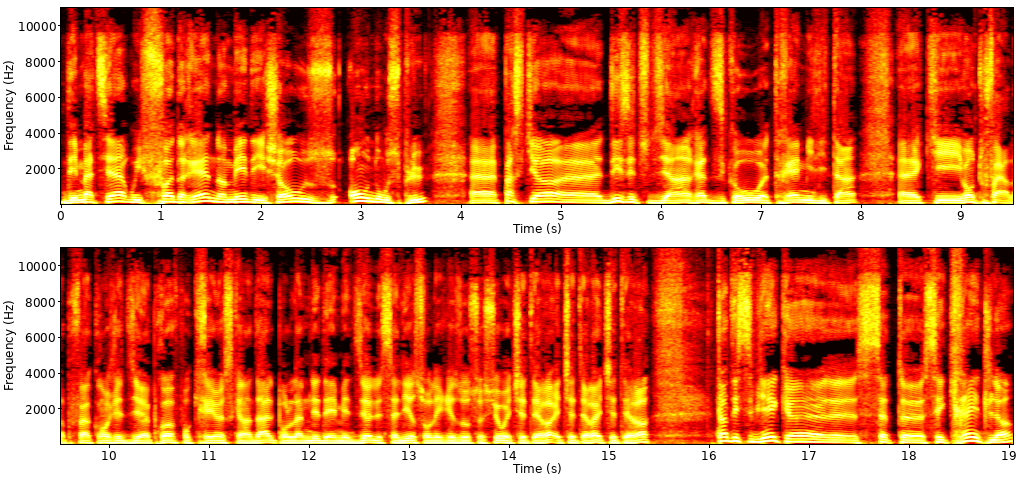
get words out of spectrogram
des matières où il faudrait nommer des choses, on n'ose plus, euh, parce qu'il y a euh, des étudiants radicaux, très militants, qui vont tout faire là, pour faire congédier un prof, pour créer un scandale, pour l'amener des médias, le salir sur les réseaux sociaux, etc., etc., etc. Tant et si bien que euh, cette, euh, ces craintes-là,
